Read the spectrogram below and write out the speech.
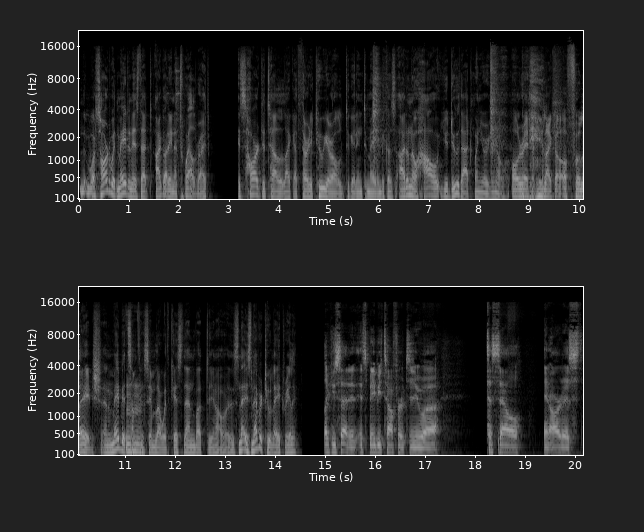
What's hard with Maiden is that I got in at 12, right? It's hard to tell like a 32 year old to get into Maiden because I don't know how you do that when you're, you know, already like of full age. And maybe it's something similar with Kiss then, but, you know, it's, ne- it's never too late, really. like you said, it, it's maybe tougher to uh, to sell an artist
